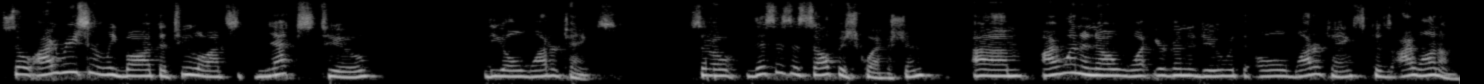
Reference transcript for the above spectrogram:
So I recently bought the two lots next to the old water tanks. So this is a selfish question. Um, I want to know what you're going to do with the old water tanks because I want them.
